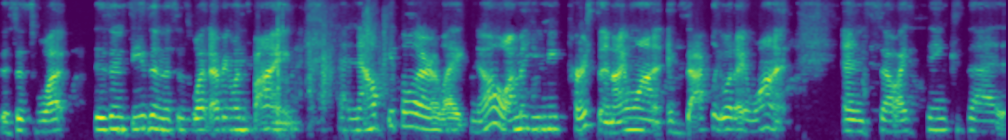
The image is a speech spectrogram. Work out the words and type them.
this is what is in season, this is what everyone's buying. And now people are like, no, I'm a unique person. I want exactly what I want. And so I think that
